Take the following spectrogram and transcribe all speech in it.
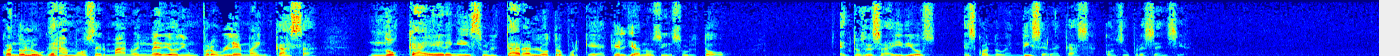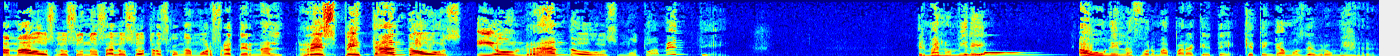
cuando logramos, hermano, en medio de un problema en casa, no caer en insultar al otro porque aquel ya nos insultó, entonces ahí Dios es cuando bendice la casa con su presencia. Amaos los unos a los otros con amor fraternal, respetándoos y honrándoos mutuamente. Hermano, mire, aún en la forma para que, que tengamos de bromear,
